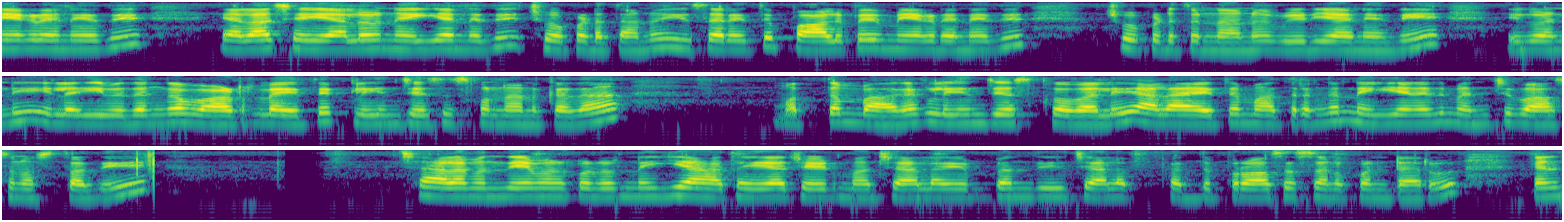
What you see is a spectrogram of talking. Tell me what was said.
మేగడ అనేది ఎలా చేయాలో నెయ్యి అనేది చూపెడతాను. ఈసారి అయితే పాలుపై మేగడ అనేది చూపెడుతున్నాను వీడియో అనేది. ఇగోండి ఇలా ఈ విధంగా వాటర్లో అయితే క్లీన్ చేసేసుకున్నాను కదా. మొత్తం బాగా క్లీన్ చేసుకోవాలి. అలా అయితే మాత్రంగా నెయ్యి అనేది మంచి వాసన వస్తుంది. చాలామంది ఏమనుకుంటారు నెయ్యి తయారు చేయడం చాలా ఇబ్బంది చాలా పెద్ద ప్రాసెస్ అనుకుంటారు. కానీ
